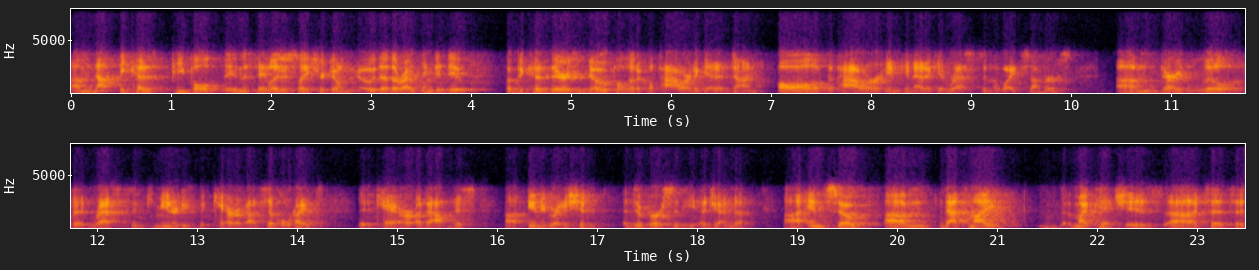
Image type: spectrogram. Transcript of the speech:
Um, not because people in the state legislature don't know they're the right thing to do, but because there is no political power to get it done. All of the power in Connecticut rests in the white suburbs. Um, very little of it rests in communities that care about civil rights, that care about this uh, integration, diversity agenda. Uh, and so um, that's my my pitch is uh, to, to,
